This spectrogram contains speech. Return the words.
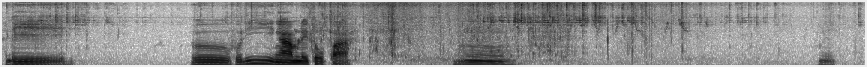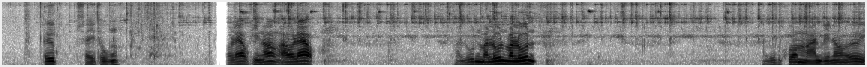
อันดีเออพอดีงามเลยตัวป่าอืม อึบใส่ถุง เอาแล้วพี่น้องเอาแล้ว มาลุ้นมาลุ้นมาลุ้นมาลุ้นความหมานพี่น้องเอ้ย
